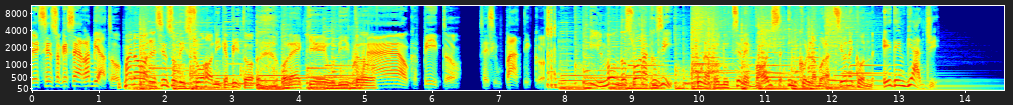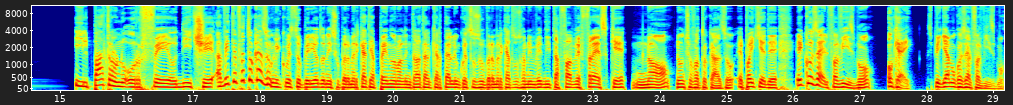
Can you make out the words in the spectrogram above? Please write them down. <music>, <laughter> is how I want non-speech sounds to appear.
Nel senso che sei arrabbiato? Ma no, nel senso dei suoni, capito? Orecchie, udito. Ah, ho capito. Sei simpatico. Il mondo suona così, una produzione voice in collaborazione con Eden Viaggi. Il patron Orfeo dice: Avete fatto caso che in questo periodo nei supermercati appendono all'entrata al cartello in questo supermercato sono in vendita fave fresche? No, non ci ho fatto caso. E poi chiede: E cos'è il favismo? Ok, spieghiamo cos'è il favismo.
